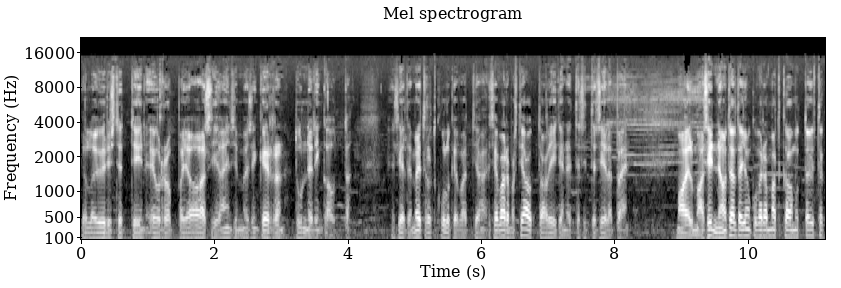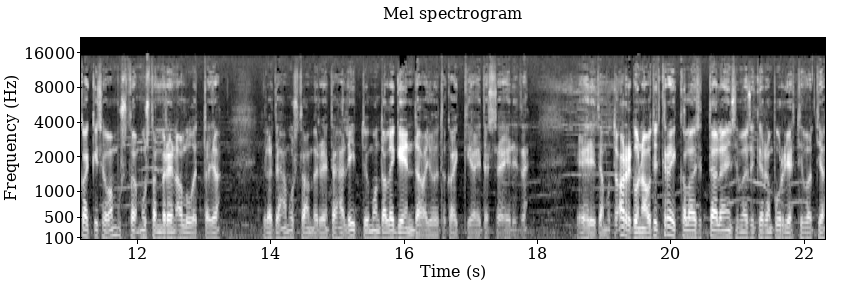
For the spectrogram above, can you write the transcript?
jolla yhdistettiin Eurooppa ja Aasia ensimmäisen kerran tunnelin kautta. Ja sieltä metrot kulkevat ja se varmasti auttaa liikennettä sitten siellä päin maailmaa. Sinne on täältä jonkun verran matkaa, mutta yhtä kaikki se on Musta, Mustanmeren aluetta ja kyllä tähän Mustanmereen tähän liittyy monta legendaa, joita kaikkia ei tässä ehditä. ehditä. Mutta argonautit, kreikkalaiset täällä ensimmäisen kerran purjehtivat ja,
